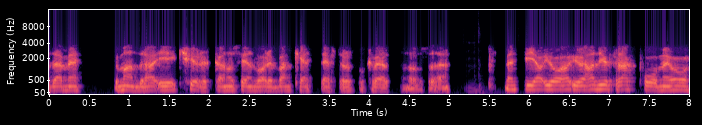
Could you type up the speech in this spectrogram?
där med de andra i kyrkan och sen var det bankett efteråt på kvällen och sådär. Men jag, jag, jag hade ju frack på mig och,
